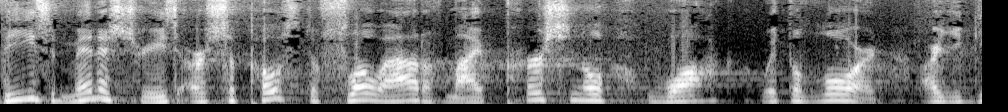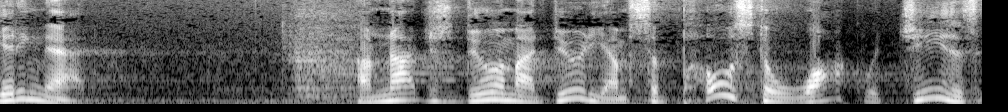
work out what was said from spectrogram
These ministries are supposed to flow out of my personal walk with the Lord. Are you getting that? I'm not just doing my duty. I'm supposed to walk with Jesus.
